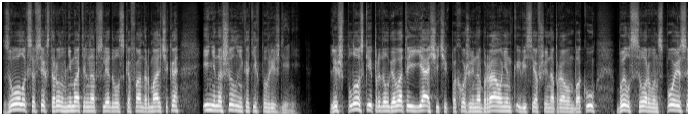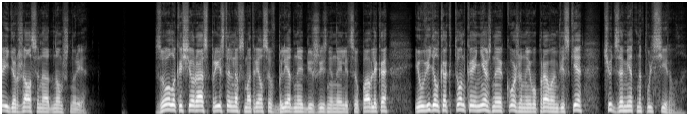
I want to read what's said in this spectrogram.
Зоолог со всех сторон внимательно обследовал скафандр мальчика и не нашел никаких повреждений. Лишь плоский продолговатый ящичек, похожий на браунинг и висевший на правом боку, был сорван с пояса и держался на одном шнуре. Зоолог еще раз пристально всмотрелся в бледное безжизненное лицо Павлика и увидел, как тонкая нежная кожа на его правом виске чуть заметно пульсировала.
